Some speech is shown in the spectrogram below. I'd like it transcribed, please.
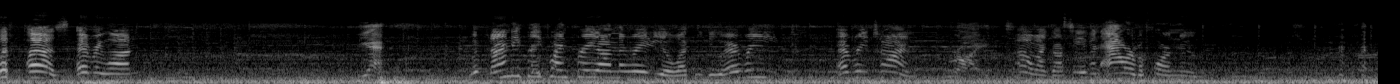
with us, everyone. Yes. With 93.3 on the radio, like we do every every time. Right. Oh my gosh, we have an hour before noon. We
